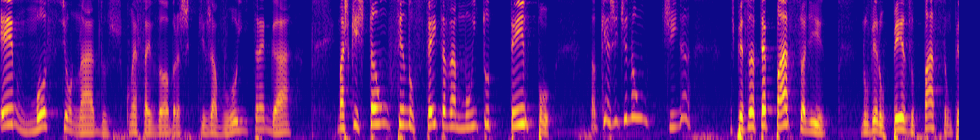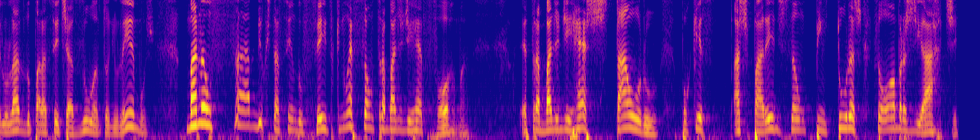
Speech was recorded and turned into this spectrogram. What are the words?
emocionados com essas obras que já vou entregar, mas que estão sendo feitas há muito tempo. Só que a gente não tinha. As pessoas até passam ali no Ver o Peso, passam pelo lado do Palacete Azul, Antônio Lemos, mas não sabe o que está sendo feito, que não é só um trabalho de reforma, é trabalho de restauro, porque as paredes são pinturas, são obras de arte,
